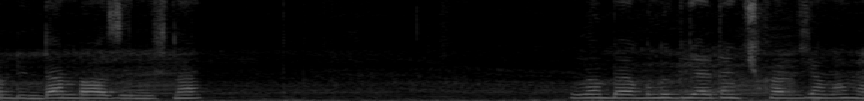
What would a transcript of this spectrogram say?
Adam dünden razıymış lan. Ulan ben bunu bir yerden çıkaracağım ama.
